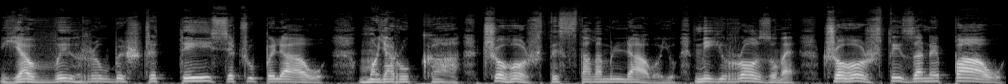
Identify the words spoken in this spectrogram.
Я виграв би ще тисячу пиляв, моя рука, чого ж ти стала млявою, мій розуме, чого ж ти занепав,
